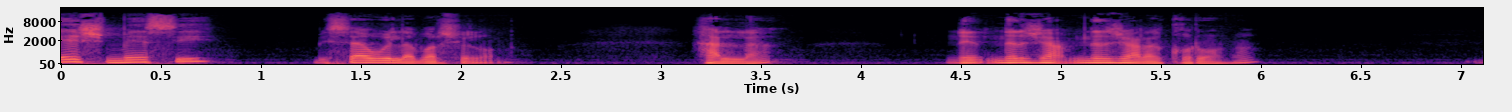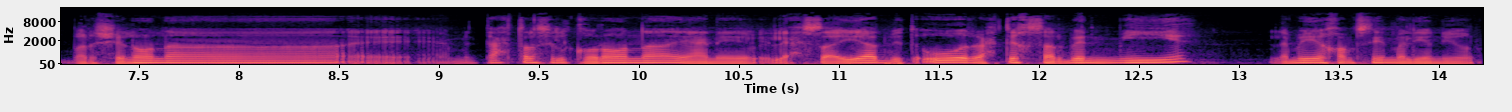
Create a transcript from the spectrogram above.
إيش ميسي بيساوي لبرشلونة. هلا نرجع نرجع للكورونا. برشلونة آه، من تحت رأس الكورونا يعني الإحصائيات بتقول رح تخسر بين 100 ل 150 مليون يورو.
